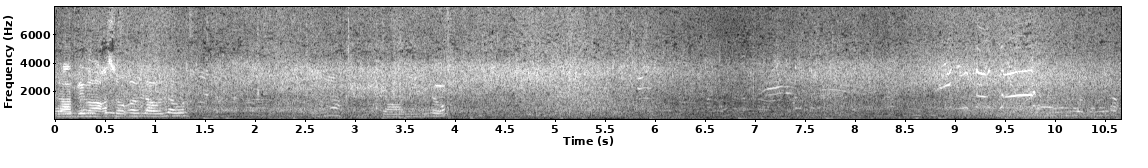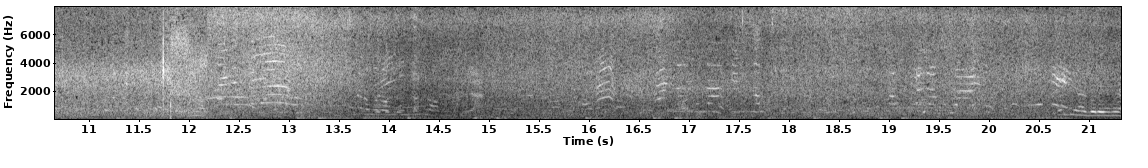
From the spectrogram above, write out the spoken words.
Grabe mga kasuke, lawlaw oh. Ilaw.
